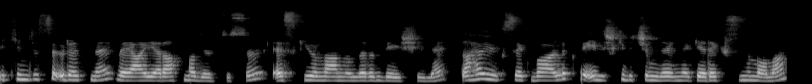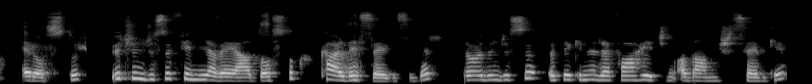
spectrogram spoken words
İkincisi üretme veya yaratma dürtüsü, eski Yunanlıların deyişiyle daha yüksek varlık ve ilişki biçimlerine gereksinim olan erostur. Üçüncüsü filya veya dostluk, kardeş sevgisidir. Dördüncüsü ötekinin refahı için adanmış sevgi.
